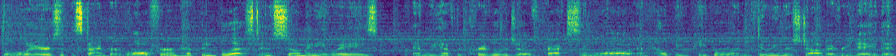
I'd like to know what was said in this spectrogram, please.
the lawyers at the Steinberg Law Firm have been blessed in so many ways. And we have the privilege of practicing law and helping people and doing this job every day that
